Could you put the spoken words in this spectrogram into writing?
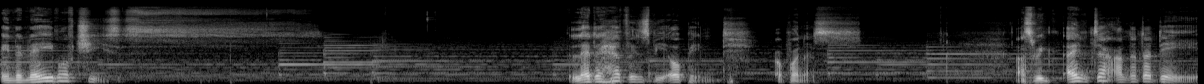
In the name of Jesus, let the heavens be opened upon us as we enter another day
